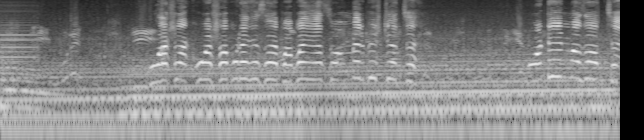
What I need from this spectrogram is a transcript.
বৃষ্টি, ওরে বৃষ্টি। কুয়াশা কুয়াশা পড়ে গেছে। বাবা এ জম্মের বৃষ্টি হচ্ছে। কঠিন মজা হচ্ছে।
